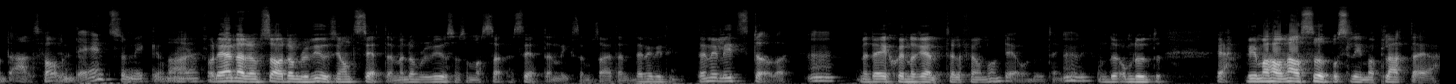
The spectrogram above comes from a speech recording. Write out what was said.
Inte alls farligt. Det är inte så mycket om Nej. Och det enda de sa, de reviews, jag har inte sett den, men de reviewsen som har sett den liksom, sa att den, den, är, lite, den är lite större. Mm. Men det är generellt telefoner ändå du tänker Mm. liksom. Om du, om du inte, ja, vill man ha den här superslimma platta, ja,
